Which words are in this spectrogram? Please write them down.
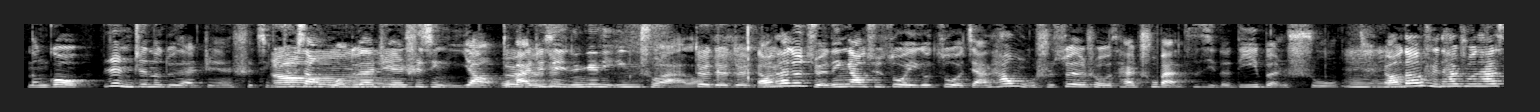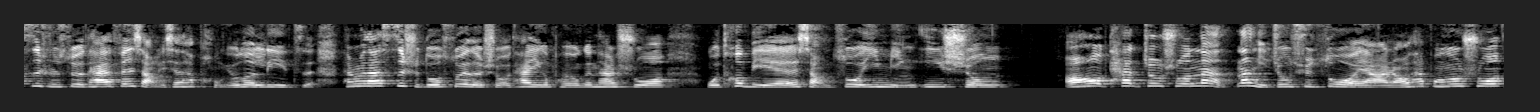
能够认真的对待这件事情，就像我对待这件事情一样。我把这些已经给你印出来了。”对对对。然后他就决定要去做一个作家。他五十岁的时候才出版自己的第一本书。嗯。然后当时他说他四十岁，他还分享了一些他朋友的例子。他说他四十多岁的时候，他一个朋友跟他说：“我特别想做一名医生。”然后他就说：“那那你就去做呀。”然后他朋友说：“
